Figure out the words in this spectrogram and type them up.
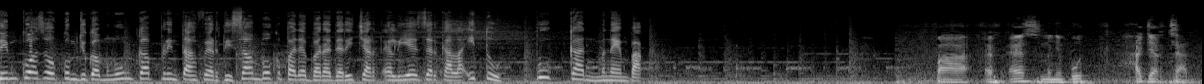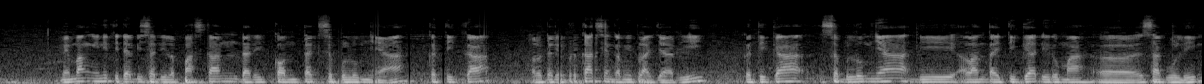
Tim kuasa hukum juga mengungkap perintah Ferdi Sambo kepada Barada Richard Eliezer kala itu bukan menembak. Pak FS menyebut hajar cat. Memang ini tidak bisa dilepaskan dari konteks sebelumnya ketika kalau dari berkas yang kami pelajari ketika sebelumnya di lantai tiga di rumah uh, Saguling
